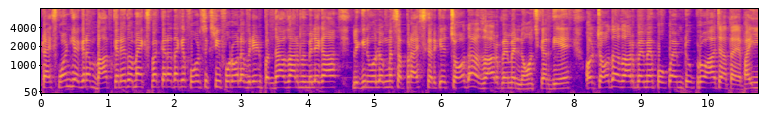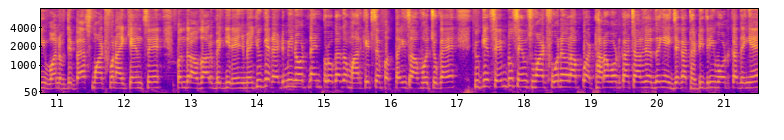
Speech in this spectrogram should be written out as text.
प्राइस पॉइंट की अगर हम बात करें तो मैं एक्सपेक्ट कर रहा था कि 464 वाला वेरिएंट 15000 में मिलेगा, लेकिन वो लोग ने सरप्राइज़ करके 14000 रुपए में लॉन्च कर दिए और 14000 रुपए में पोको M2 प्रो आ जाता है। भाई one of the best smartphone I can say 15000 रुपए की रेंज में क्योंकि रेडमी नोट नाइन प्रो का तो मार्केट से पत्ता ही साफ़ हो चुका है, क्योंकि सेम टू सेम स्मार्टफ़ोन है और आपको 18 वोट का चार्जर देंगे, एक जगह 33 वोट का देंगे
